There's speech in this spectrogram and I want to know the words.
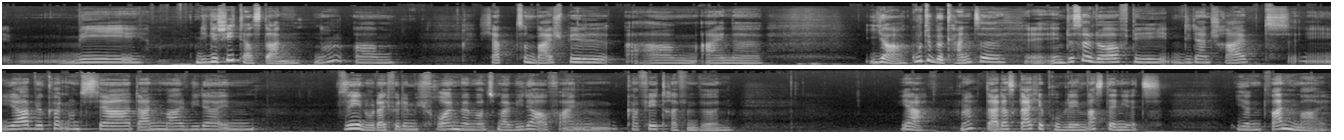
Wie, wie geschieht das dann? Ne? Ähm, ich habe zum Beispiel ähm, eine ja, gute Bekannte in Düsseldorf, die, die dann schreibt, ja, wir könnten uns ja dann mal wieder in sehen. Oder ich würde mich freuen, wenn wir uns mal wieder auf einen Café treffen würden. Ja, ne, da das gleiche Problem. Was denn jetzt? Irgendwann mal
